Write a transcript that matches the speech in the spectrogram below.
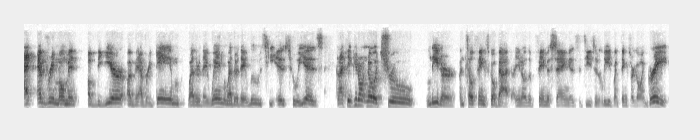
at every moment of the year, of every game, whether they win, whether they lose, he is who he is. And I think you don't know a true leader until things go bad. You know, the famous saying is it's easy to lead when things are going great.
